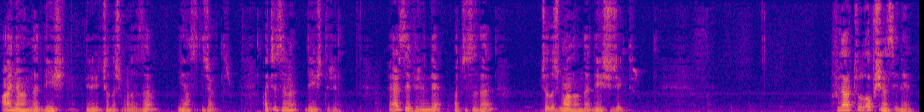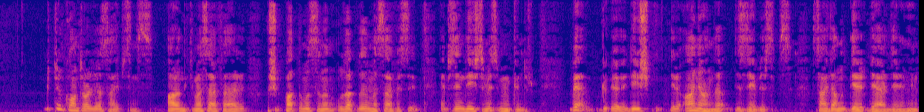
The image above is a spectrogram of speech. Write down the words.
aynı anda değişiklikleri çalışmanıza yansıtacaktır. Açısını değiştirin. Her seferinde açısı da çalışma alanında değişecektir. Flare Tool Options ile bütün kontrollere sahipsiniz. Arandaki mesafeler, ışık patlamasının uzaklığı mesafesi hepsini değiştirmeniz mümkündür. Ve e, değişiklikleri aynı anda izleyebilirsiniz. Saydamlık değerlerinin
